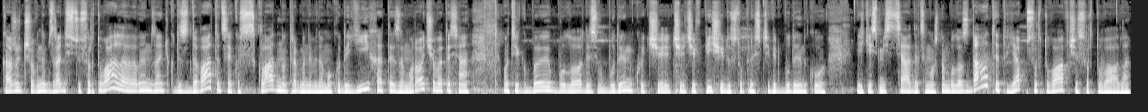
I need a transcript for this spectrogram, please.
кажуть, що вони б з радістю сортували, але вони не знають, куди здавати. Це якось складно, треба невідомо куди їхати, заморочуватися. От якби було десь в будинку чи чи чи в пішій доступності від будинку якісь місця, де це можна було здати, то я б сортував чи сортувала.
